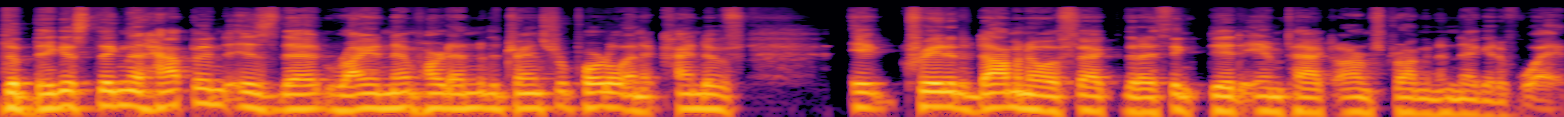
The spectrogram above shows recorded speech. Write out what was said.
The biggest thing that happened is that Ryan Nembhard entered the transfer portal and it kind of it created a domino effect that I think did impact Armstrong in a negative way.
